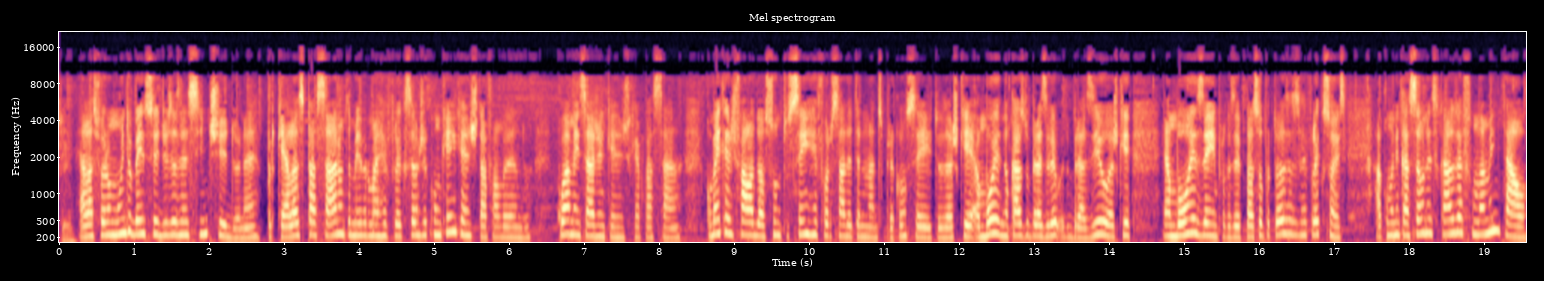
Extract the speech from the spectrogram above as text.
Sim. elas foram muito bem sucedidas nesse sentido, né? Porque elas passaram também por uma reflexão de com quem que a gente está falando, qual a mensagem que a gente quer passar, como é que a gente fala do assunto sem reforçar determinados preconceitos. Acho que é um bom, no caso do Brasil, do Brasil, acho que é um bom exemplo, quer dizer, passou por todas essas reflexões. A comunicação nesse caso é fundamental.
